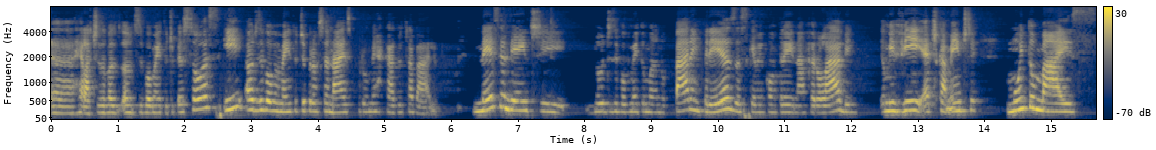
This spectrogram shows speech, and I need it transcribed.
uh, relativas ao desenvolvimento de pessoas e ao desenvolvimento de profissionais para o mercado de trabalho. Nesse ambiente no desenvolvimento humano para empresas que eu encontrei na Ferolab, eu me vi eticamente muito mais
